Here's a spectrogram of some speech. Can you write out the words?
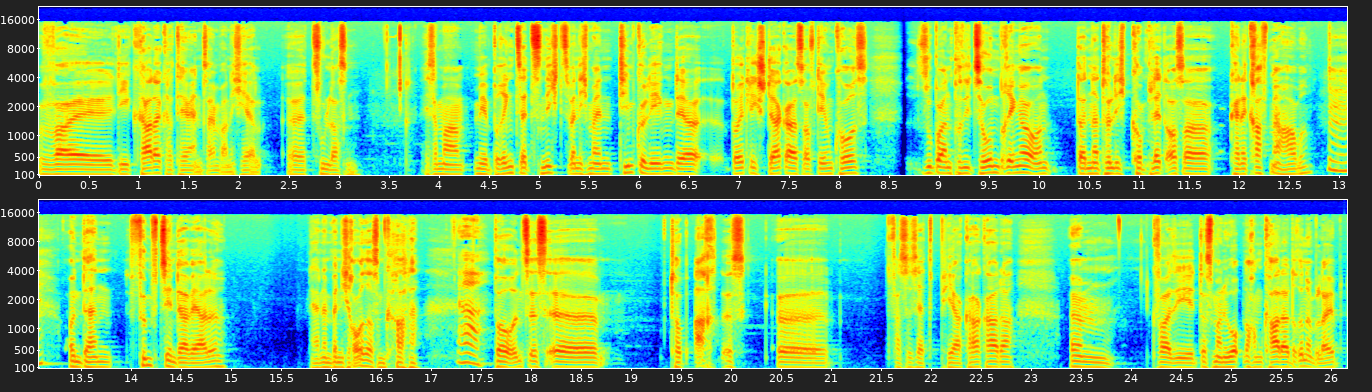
weil die Kaderkriterien es einfach nicht her, äh, zulassen. Ich sag mal, mir bringt es jetzt nichts, wenn ich meinen Teamkollegen, der deutlich stärker ist auf dem Kurs, super in Position bringe und dann natürlich komplett außer keine Kraft mehr habe mhm. und dann 15. werde. Ja, dann bin ich raus aus dem Kader. Ah. Bei uns ist äh, Top 8 ist äh, was ist jetzt, PHK-Kader, ähm, quasi, dass man überhaupt noch im Kader drinne bleibt.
